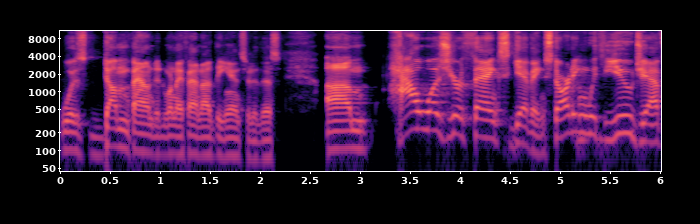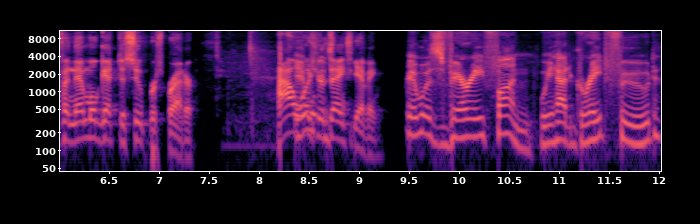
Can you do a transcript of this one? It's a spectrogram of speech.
was dumbfounded when I found out the answer to this. Um, how was your Thanksgiving? Starting with you, Jeff, and then we'll get to Super Spreader. How It was your Thanksgiving? It was very fun. We had great food.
